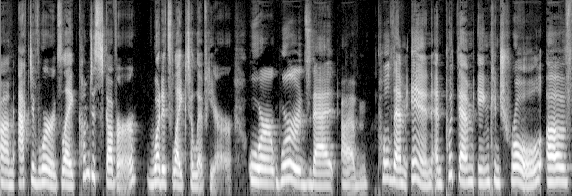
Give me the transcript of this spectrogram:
um, active words like come discover what it's like to live here or words that um, pull them in and put them in control of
